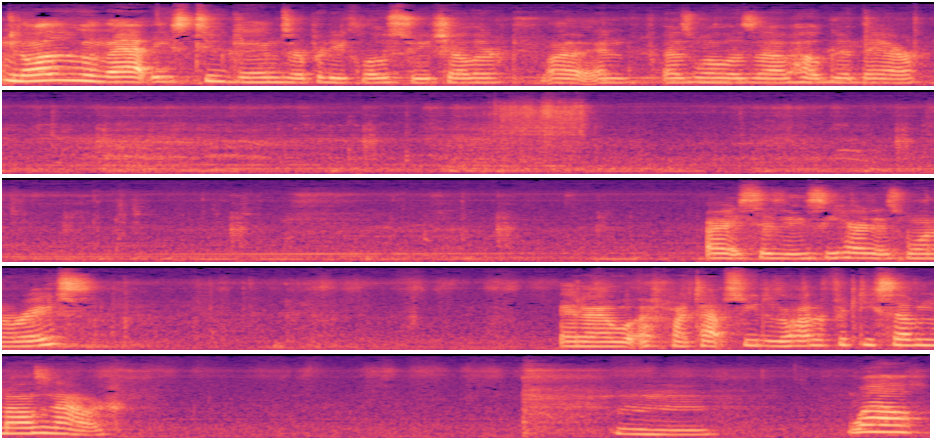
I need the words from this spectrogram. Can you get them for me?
you know, other than that, these two games are pretty close to each other, uh, and as well as uh, how good they are. Alright, so as you see here, I just won a race and I, if my top speed is 157 miles an hour. Hmm. Well,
